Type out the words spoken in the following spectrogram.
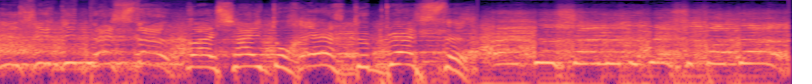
Je zit de beste! Wij zijn toch echt de beste! En dus zijn we de beste van de...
